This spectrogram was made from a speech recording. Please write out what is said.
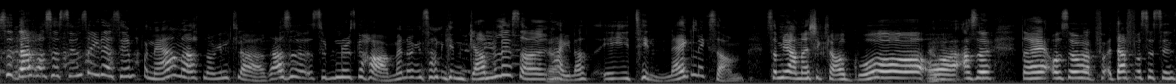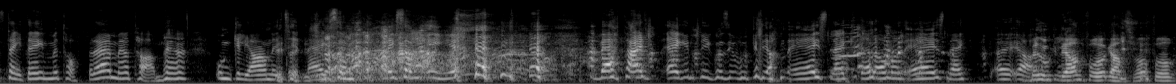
Så derfor så syns jeg det er så imponerende at noen klarer altså, så Når du skal ha med noen sånne gamliser Ja. i, i tillegg, liksom, som gjerne ikke klarer å gå og, altså, der er, også, Derfor så syns, tenkte jeg vi topper det med å ta med onkel Jan i tillegg, som liksom ingen vet helt egentlig hvordan onkel Jan er i slekt, eller om han er i slekt. Uh, ja. Men onkel Jan får òg ansvar for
